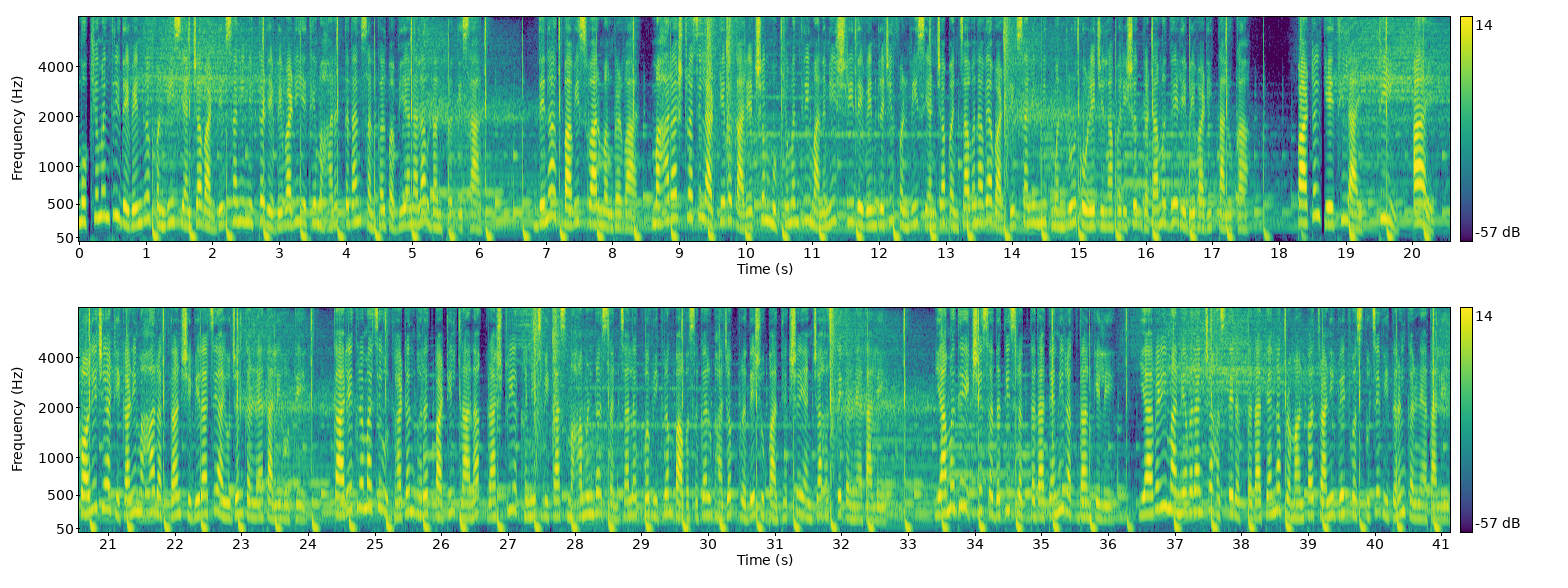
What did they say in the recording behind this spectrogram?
मुख्यमंत्री देवेंद्र फडणवीस यांच्या वाढदिवसानिमित्त ढेबेवाडी येथे महारक्तदान संकल्प अभियानाला उदान प्रतिसाद. दिनांक बावीस वार मंगळवार. महाराष्ट्राचे लाडके व कार्यक्षम मुख्यमंत्री माननीय श्री देवेंद्रजी फडणवीस यांच्या पंचावन्नाव्या वाढदिवसानिमित्त मंदरुळ कोळे जिल्हा परिषद गटामध्ये ढेबेवाडी तालुका. पाटल येथील आय टी आय. कॉलेज या ठिकाणी महारक्तदान शिबिराचे आयोजन करण्यात आले होते. कार्यक्रमाचे उद्घाटन भरत पाटील नाना राष्ट्रीय खनिज विकास महामंडळ संचालक व विक्रम पावसकर भाजप प्रदेश उपाध्यक्ष यांच्या हस्ते करण्यात आले. यामध्ये एकशे सदतीस रक्तदात्यांनी रक्तदान केले. यावेळी मान्यवरांच्या हस्ते रक्तदात्यांना प्रमाणपत्र आणि भेटवस्तूचे वितरण करण्यात आले.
